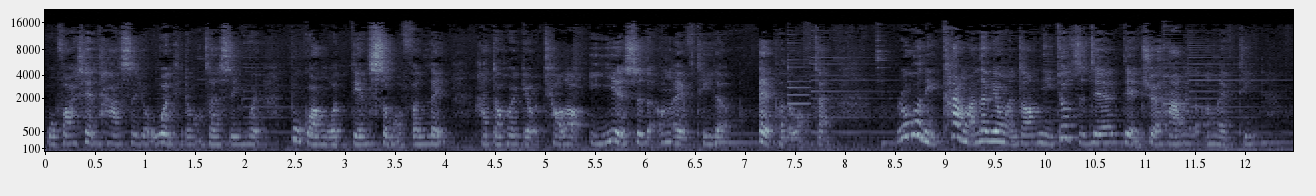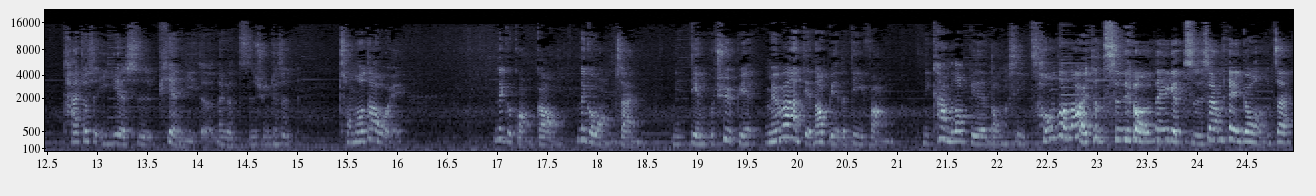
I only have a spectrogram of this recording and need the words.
我发现它是有问题的网站，是因为不管我点什么分类，它都会给我跳到一页式的 NFT 的 App 的网站。如果你看完那篇文章，你就直接点去它那个 NFT，它就是一页式骗你的那个资讯，就是。从头到尾，那个广告、那个网站，你点不去别，没办法点到别的地方，你看不到别的东西。从头到尾就只有那个指向那个网站，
